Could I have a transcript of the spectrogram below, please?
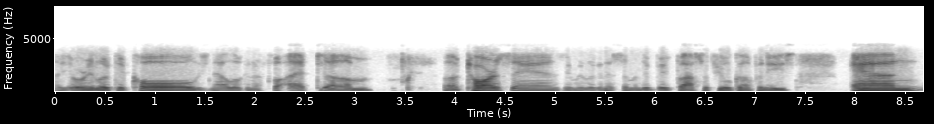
He's already looked at coal. He's now looking at, at um, uh, tar sands, and we're looking at some of the big fossil fuel companies. And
